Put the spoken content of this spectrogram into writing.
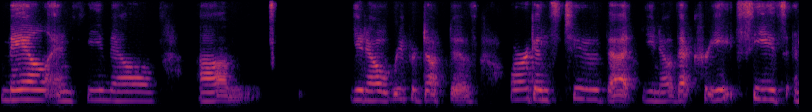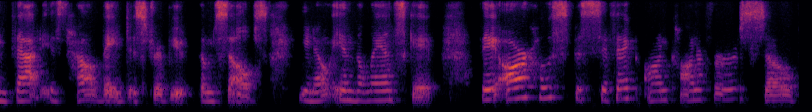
male and female, um, you know, reproductive organs too that, you know, that create seeds and that is how they distribute themselves, you know, in the landscape. They are host specific on conifers. So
